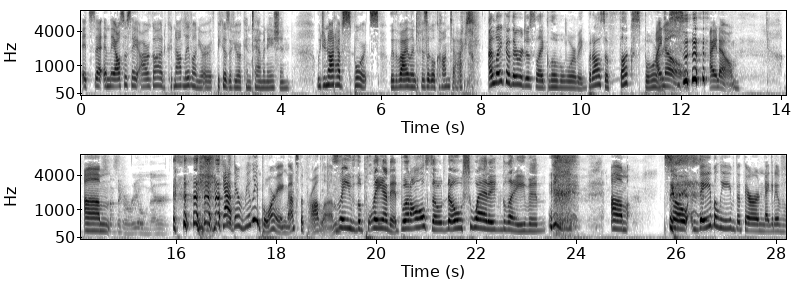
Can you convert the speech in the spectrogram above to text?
It's that, and they also say our God could not live on your earth because of your contamination. We do not have sports with violent physical contact. I like how they were just like global warming, but also fuck sports. I know. I know. Um Sounds like a real nerd. yeah, they're really boring. That's the problem. Save the planet, but also no sweating, Glavin. Um so they believe that there are negative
